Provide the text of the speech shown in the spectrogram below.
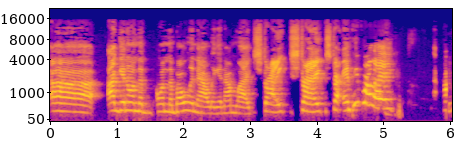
uh I get on the on the bowling alley and I'm like, strike, strike, strike. And people are like, I'm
